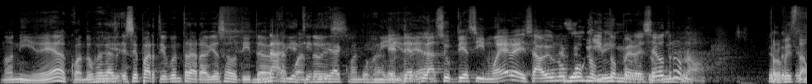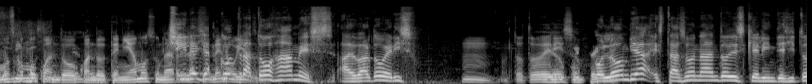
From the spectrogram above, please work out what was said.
No, ni idea. ¿Cuándo juega ese partido contra Arabia Saudita? Nadie ¿Cuándo tiene idea es? de cuándo juega. El de la sub-19, sabe uno un Es poquito, domingo, pero ese otro no. Profe, estamos como cuando, cuando teníamos una Chile ya contrató noviazgo. James a Eduardo Berizzo. Mm, el Toto Berizzo. Colombia está sonando, dice que el indiecito,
